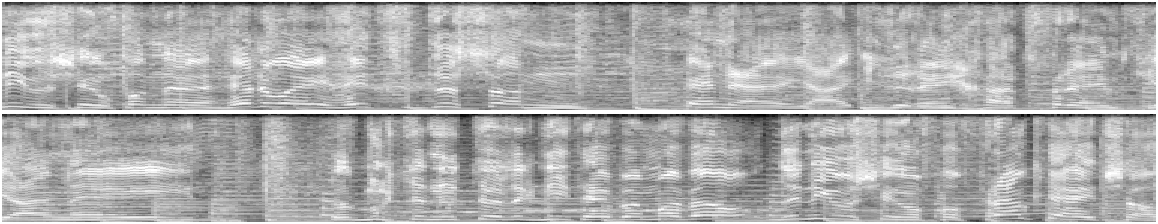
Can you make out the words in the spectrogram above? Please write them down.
Nieuwe single van eh Hathaway heet The Sun. En eh, ja, iedereen gaat vreemd. Ja, nee, dat moet je natuurlijk niet hebben. Maar wel de nieuwe single van Vrouwtje heet zo.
